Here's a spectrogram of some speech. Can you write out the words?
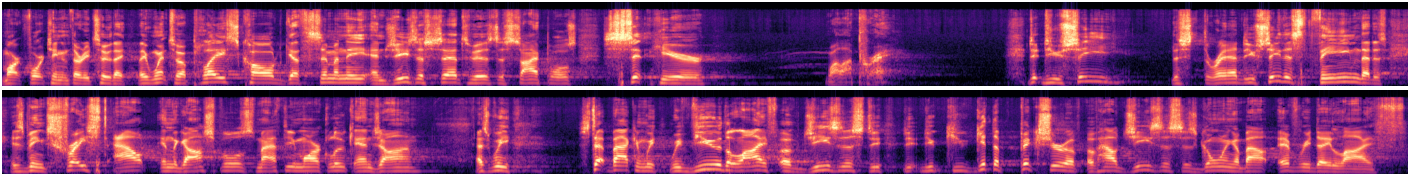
Mark 14 and 32, they, they went to a place called Gethsemane, and Jesus said to his disciples, Sit here while I pray. Do, do you see this thread? Do you see this theme that is, is being traced out in the Gospels, Matthew, Mark, Luke, and John? As we step back and we, we view the life of Jesus, do, do, do you get the picture of, of how Jesus is going about everyday life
